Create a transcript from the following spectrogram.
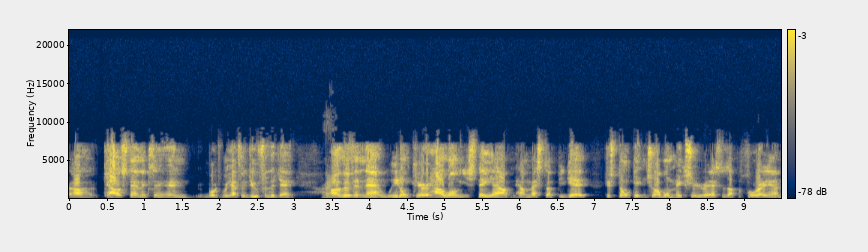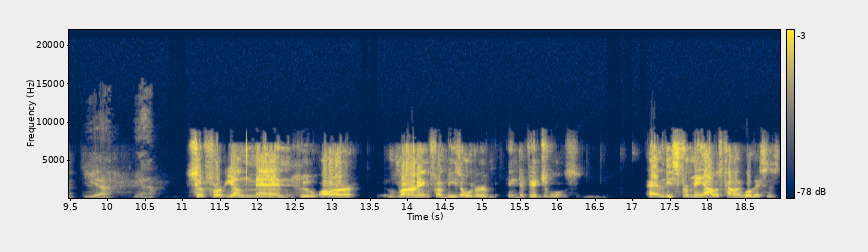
uh, calisthenics and, and what we have to do for the day Right. other than that we don't care how long you stay out and how messed up you get just don't get in trouble and make sure your ass is up at 4 a.m yeah. Yeah. so for young men who are learning from these older individuals at least for me i was kind of like well this is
